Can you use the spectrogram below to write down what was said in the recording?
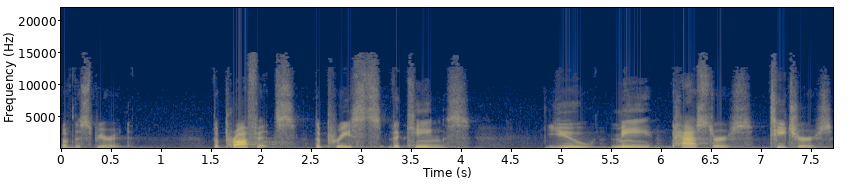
of the Spirit. The prophets, the priests, the kings, you, me, pastors, teachers,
